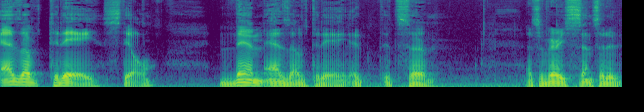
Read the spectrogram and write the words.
as of today, still, then as of today, it, it's a it's a very sensitive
